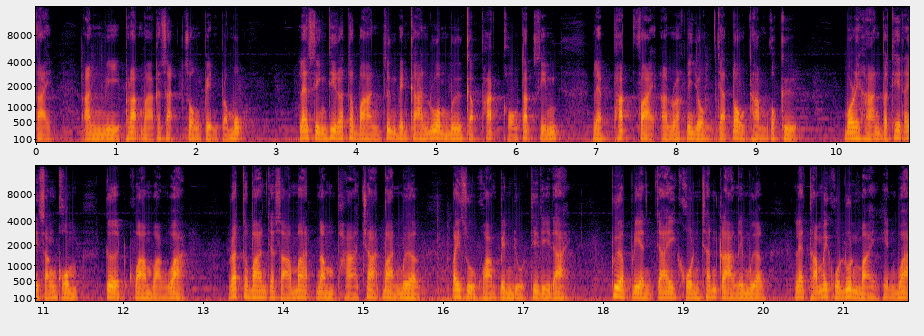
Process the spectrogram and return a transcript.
ไตย อันมีพระมหากษัตริย์ทรงเป็นประมุขและสิ่งที่รัฐบาลซึ่งเป็นการร่วมมือกับพรรคของทักษิณและพรรคฝ่ายอนุรักษนิยมจะต้องทำก็คือ บริหารประเทศให้สังคม เกิดความหวังว่า รัฐบาลจะสามารถนำพาชาติบ้านเมือง ไปสู่ความเป็นอยู่ที่ดีได้ เพื่อเปลี่ยนใจคนชั้นกลางในเมือง และทำให้คนรุ่นใหม่เห็นว่า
